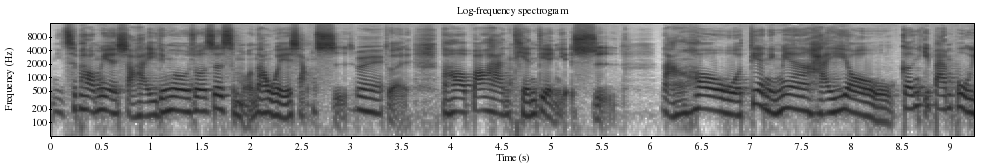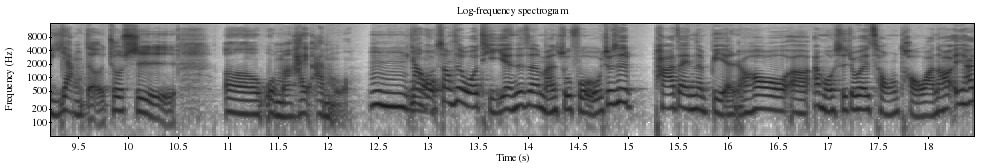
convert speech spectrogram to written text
你吃泡。面小孩一定会问说，这是什么？那我也想吃。对对，然后包含甜点也是。然后我店里面还有跟一般不一样的，就是呃，我们还有按摩。嗯，那我上次我体验是真的蛮舒服。我就是趴在那边，然后呃，按摩师就会从头啊，然后而且他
